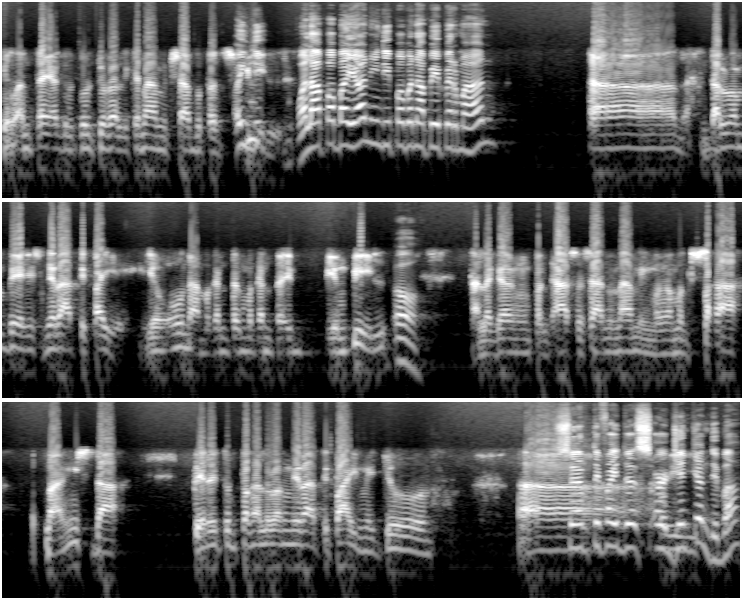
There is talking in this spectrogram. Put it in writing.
yung Anti-Agricultural Economic Sabotage Ay, hindi, Bill. wala pa ba yan? Hindi pa ba napipirmahan? Ah, dalawang beses ni-ratify eh. Yung una, magandang maganda yung, yung bill. Oh. Talagang pag-asa sana naming mga magsaka at mga isda. Pero itong pangalawang ni-ratify, medyo... ah, Certified as urgent ay- yan, di ba?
